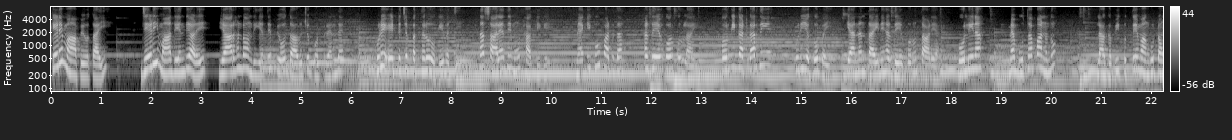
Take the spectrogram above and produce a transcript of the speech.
ਕਿਹੜੇ ਮਾਂ ਪਿਓ ਤਾਈ? ਜਿਹੜੀ ਮਾਂ ਦੇਣ ਦਿਹਾੜੇ ਯਾਰ ਹੰਡਾਉਂਦੀ ਹੈ ਤੇ ਪਿਓ ਦਾਰੂ 'ਚ ਗੁੱਟ ਰਹਿੰਦਾ ਕੁੜੇ, ਇੱਟ 'ਚ ਪੱਥਰ ਹੋ ਕੇ ਵੱਜੀ, ਤਾਂ ਸਾਰਿਆਂ ਦੇ ਮੂੰਹ ਠਾਕੇ ਗਏ। ਮੈਂ ਕੀ ਖੂਹ ਪੱਟਦਾ? ਹਰਦੇਵ ਕੌਰ ਫੁਰਲਾਈ ਹੋਰ ਕੀ ਘਟ ਕਰਦੀ ਐ? ਕੁੜੀ ਅੱਗੋਂ ਪਈ। ਗਿਆਨਨ ਤਾਈ ਨੇ ਹਰਦੇਵ ਕੌਰ ਨੂੰ ਤਾੜਿਆ, ਬੋਲੀ ਨਾ, ਮੈਂ ਬੂਥਾ ਭੰਨ ਦੂੰ? ਲੱਗ ਪਈ ਕੁੱਤੇ ਵਾਂਗੂ ਟੌਂ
